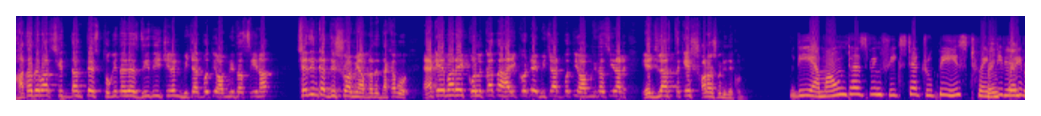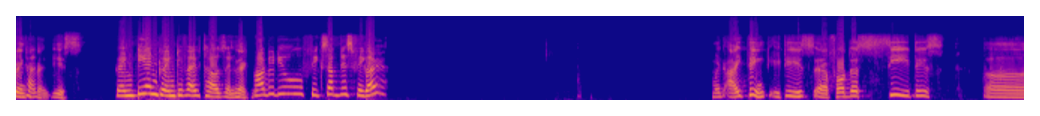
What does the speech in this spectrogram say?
ভাতা দেওয়ার সিদ্ধান্তে স্থগিতাদেশ দিয়ে দিয়েছিলেন বিচারপতি অমৃতা সিনহা সেদিনকার দৃশ্য আমি আপনাদের দেখাবো একেবারে কলকাতা হাইকোর্টে বিচারপতি অমৃতা সিনহার এজলাস থেকে সরাসরি দেখুন the amount has been fixed at rupees 20 and 25,000 25, yes. 20 and 25,000 Right. how did you fix up this figure But I think it is uh, for the C, it is. Uh,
